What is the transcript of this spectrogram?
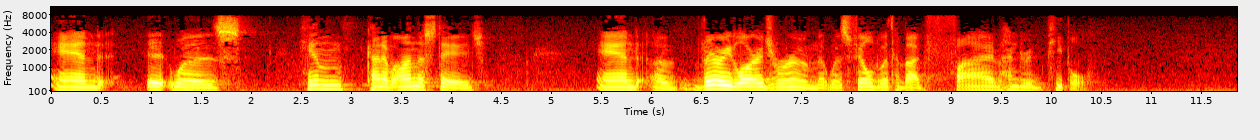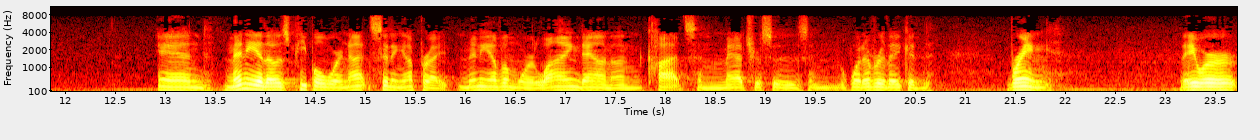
And it was him kind of on the stage and a very large room that was filled with about 500 people. And many of those people were not sitting upright. Many of them were lying down on cots and mattresses and whatever they could bring. They were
